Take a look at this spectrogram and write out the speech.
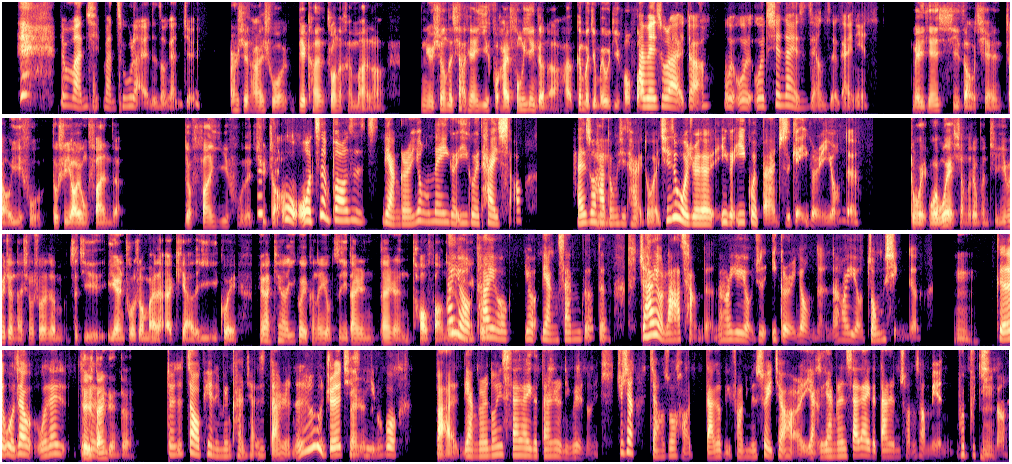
就满起满出来的那种感觉。而且他还说，别看装的很满了，女生的夏天衣服还封印着呢，还根本就没有地方放，还没出来。对啊，我我我现在也是这样子的概念。每天洗澡前找衣服都是要用翻的，要翻衣服的去找。我我真的不知道是两个人用那一个衣柜太少，还是说他东西太多。嗯、其实我觉得一个衣柜本来就是给一个人用的。对，我我也想到这个问题，因为这男生说是自己一人住的时候买的 IKEA 的衣柜，因为 IKEA 的衣柜可能有自己单人单人套房的。他有他有。有两三个的，就它有拉长的，然后也有就是一个人用的，然后也有中型的。嗯，可是我在我在这是单人的，对，这照片里面看起来是单人的。就是我觉得其实你如果把两个人东西塞在一个单人里面的东西，就像假如说好打个比方，你们睡觉好了，两两个人塞在一个单人床上面，会不挤吗？嗯？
